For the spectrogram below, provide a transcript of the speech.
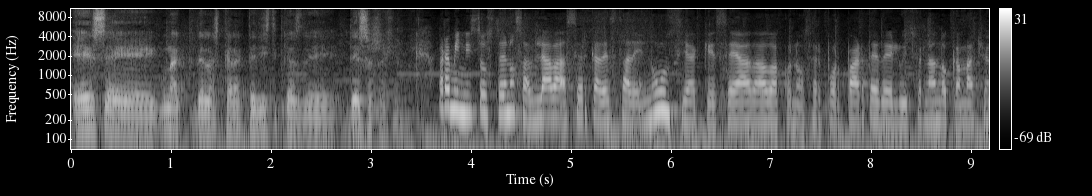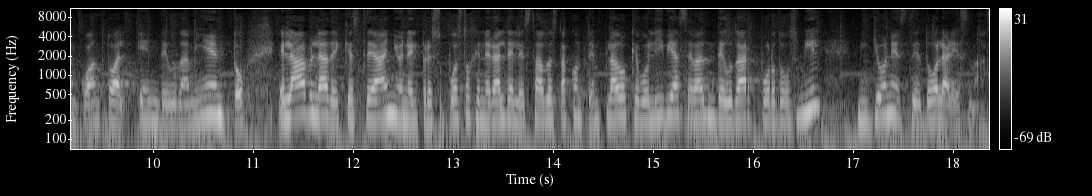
es eh, una de las características de, esa región. Ahora, ministro, usted nos hablaba acerca de esta denuncia que se ha dado a conocer por parte de Luis Fernando Camacho en cuanto al endeudamiento. Él habla de que este año en el presupuesto general del Estado está contemplado que Bolivia se va a endeudar por 2 mil millones de dólares más.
